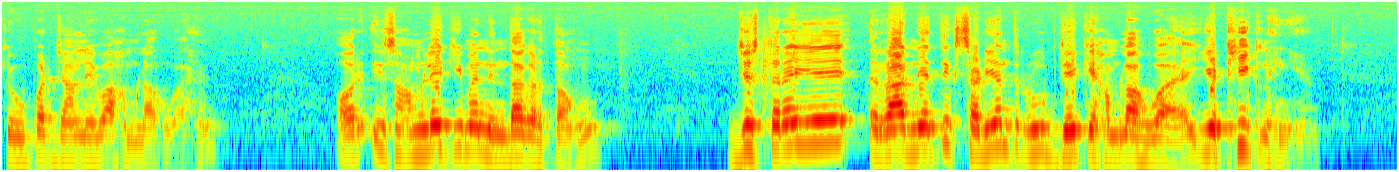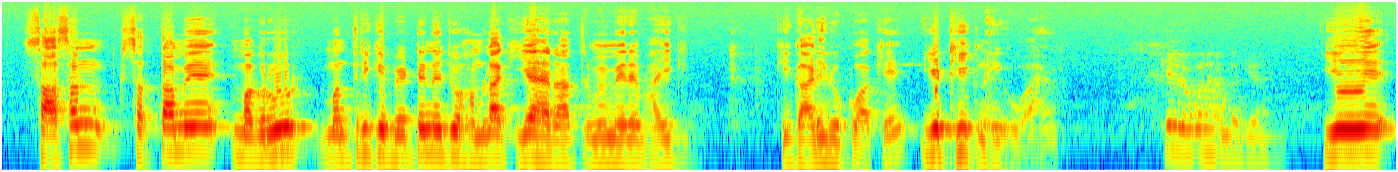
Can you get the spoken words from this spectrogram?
के ऊपर जानलेवा हमला हुआ है और इस हमले की मैं निंदा करता हूँ जिस तरह ये राजनीतिक षड्यंत्र रूप दे के हमला हुआ है ये ठीक नहीं है। शासन सत्ता में मगरूर मंत्री के बेटे ने जो हमला किया है रात्र में मेरे भाई की, गाड़ी रुकवा के ये ठीक नहीं हुआ है। किन लोगों ने हमला किया? ये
